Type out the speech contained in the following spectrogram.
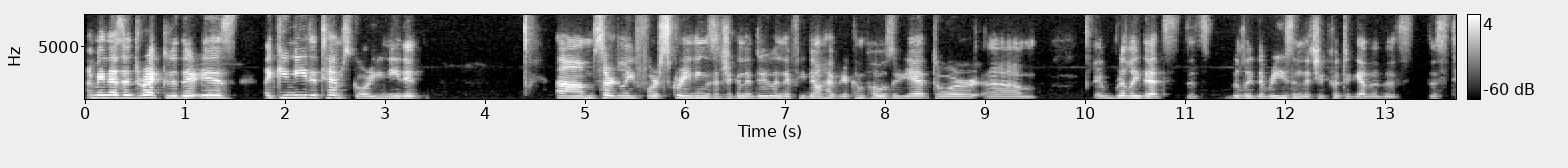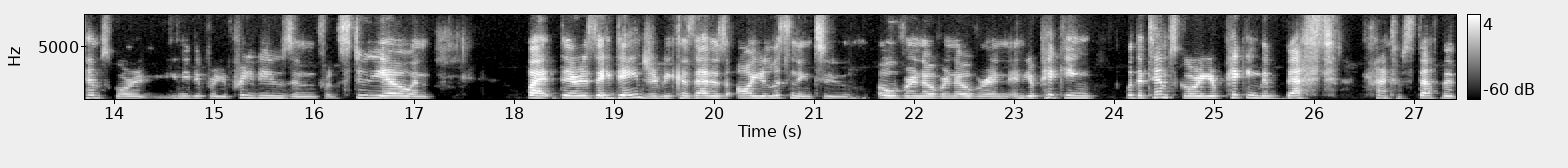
i mean as a director there is like you need a temp score you need it um, certainly for screenings that you're going to do. And if you don't have your composer yet, or um, really that's that's really the reason that you put together this this temp score. You need it for your previews and for the studio. And but there is a danger because that is all you're listening to over and over and over. And and you're picking with the temp score, you're picking the best kind of stuff that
